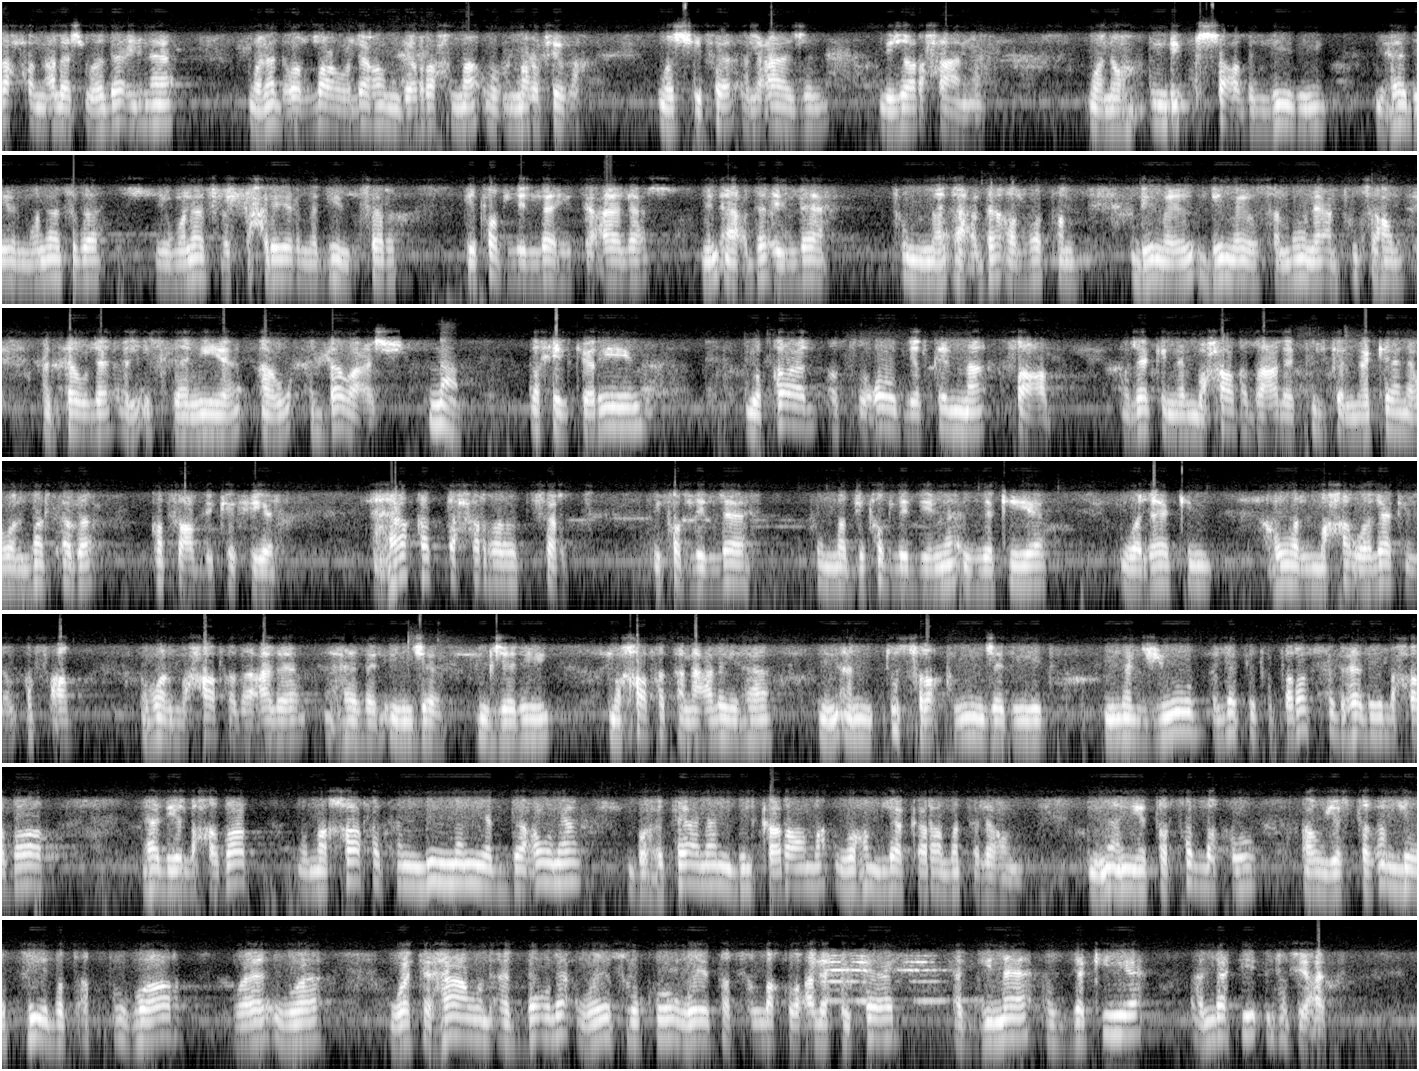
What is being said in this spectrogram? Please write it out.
رحم على شهدائنا وندعو الله لهم بالرحمة والمغفرة والشفاء العاجل لجرحانا ونهنئ الشعب الليبي بهذه المناسبة بمناسبة تحرير مدينة سرت بفضل الله تعالى من أعداء الله ثم أعداء الوطن بما, بما يسمون أنفسهم الدولة الإسلامية أو الدواعش. نعم. أخي الكريم يقال الصعود للقمة صعب ولكن المحافظة على تلك المكانة والمرتبة أصعب بكثير ها قد تحررت سرت بفضل الله ثم بفضل الدماء الزكية. ولكن هو المح... ولكن الأصعب هو المحافظة على هذا الإنجاز الجليل. مخافة عليها من أن تسرق من جديد من الجيوب التي تترصد هذه اللحظات هذه اللحظات. ومخافة ممن يدعون بهتانا بالكرامة وهم لا كرامة لهم. من أن يتسلقوا أو يستغلوا طيبة الثوار و, و وتهاون الدولة ويسرقوا ويتسلقوا على حساب الدماء الزكية التي دفعت.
